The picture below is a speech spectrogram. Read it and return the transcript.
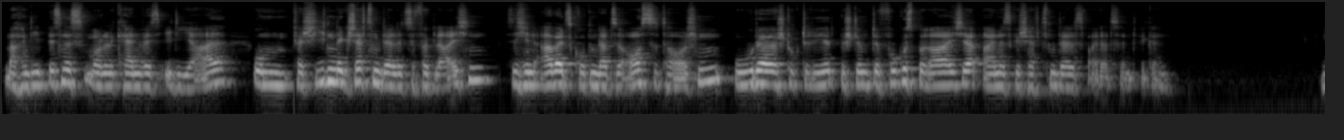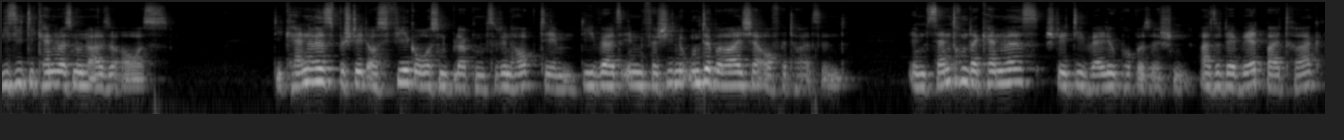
machen die Business Model Canvas ideal, um verschiedene Geschäftsmodelle zu vergleichen, sich in Arbeitsgruppen dazu auszutauschen oder strukturiert bestimmte Fokusbereiche eines Geschäftsmodells weiterzuentwickeln. Wie sieht die Canvas nun also aus? Die Canvas besteht aus vier großen Blöcken zu den Hauptthemen, die jeweils in verschiedene Unterbereiche aufgeteilt sind. Im Zentrum der Canvas steht die Value Proposition, also der Wertbeitrag,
